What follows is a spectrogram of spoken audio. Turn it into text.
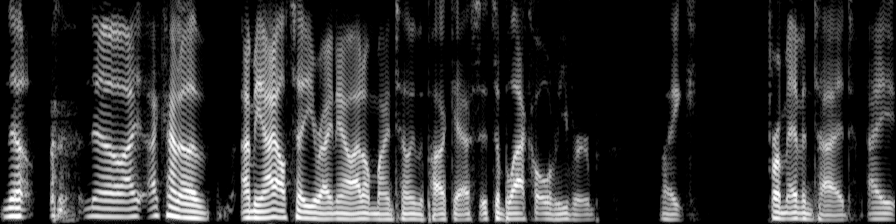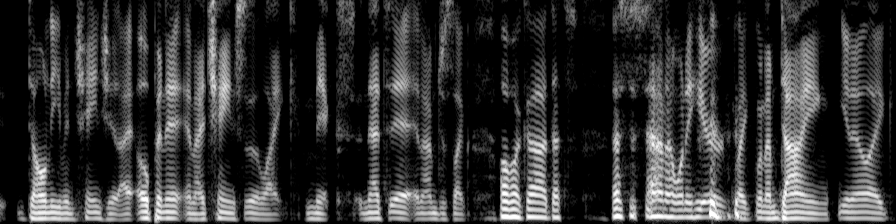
no, no. I I kind of. I mean, I'll tell you right now. I don't mind telling the podcast. It's a black hole reverb, like from Eventide. I don't even change it. I open it and I change the like mix, and that's it. And I'm just like, oh my god, that's that's the sound I want to hear. like when I'm dying, you know, like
